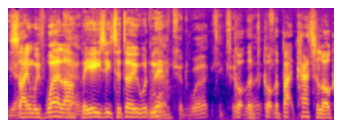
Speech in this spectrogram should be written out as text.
Yeah. Same with Weller. Yeah. Be easy to do, wouldn't Yeah, it? it could work. It could Got the got the back catalogue.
